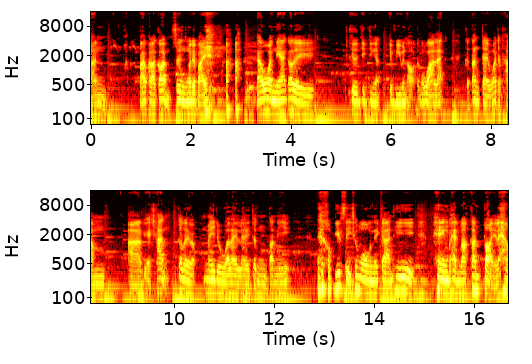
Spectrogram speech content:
ร้านปาร์คพารากอน ซึ่งไม่ได้ไป แล้ววันนี้ก็เลยคือจริงๆอะ MV มันออกแต่เมื่อวานแล้ว ก็ตั้งใจว่าจะทำอ่า reaction ก็เลยแบบไม่ดูอะไรเลยจนตอนนี้ได้ครบ 24 ชั่วโมงในการที่เพลงแบนด์วากอนปล่อยแล้ว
